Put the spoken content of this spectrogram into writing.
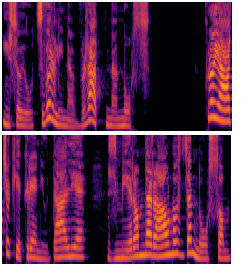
in so jo ucvrli na vrat na nos. Krojaček je krenil dalje, zmerom naravnost za nosom.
